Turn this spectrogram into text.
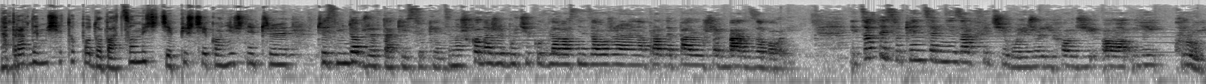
Naprawdę mi się to podoba. Co myślicie? Piszcie koniecznie, czy, czy jest mi dobrze w takiej sukience. No szkoda, że bucików dla Was nie założę, ale naprawdę paluszek bardzo boli. I co w tej sukience mnie zachwyciło, jeżeli chodzi o jej krój?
